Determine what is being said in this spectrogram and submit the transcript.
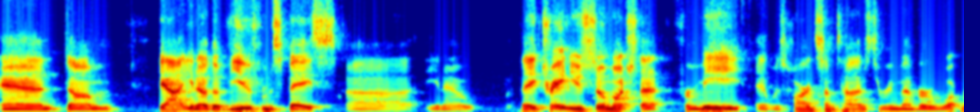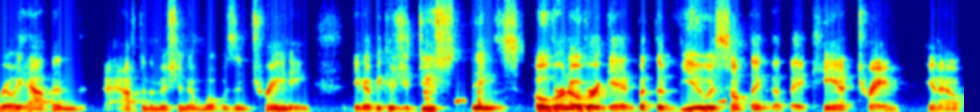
And um, yeah, you know, the view from space, uh, you know, they train you so much that for me, it was hard sometimes to remember what really happened after the mission and what was in training, you know, because you do things over and over again, but the view is something that they can't train, you know.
